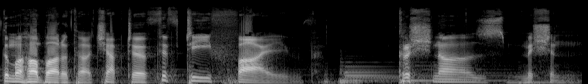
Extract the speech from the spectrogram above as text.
The Mahabharata, chapter 55 Krishna's Mission.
